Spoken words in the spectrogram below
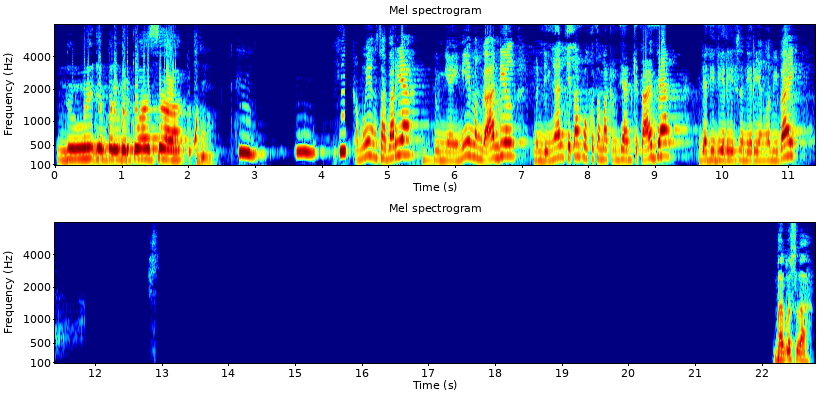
duit yang paling berkuasa. Kamu yang sabar ya. Dunia ini emang gak adil. Mendingan kita fokus sama kerjaan kita aja. Jadi diri sendiri yang lebih baik. Baguslah.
